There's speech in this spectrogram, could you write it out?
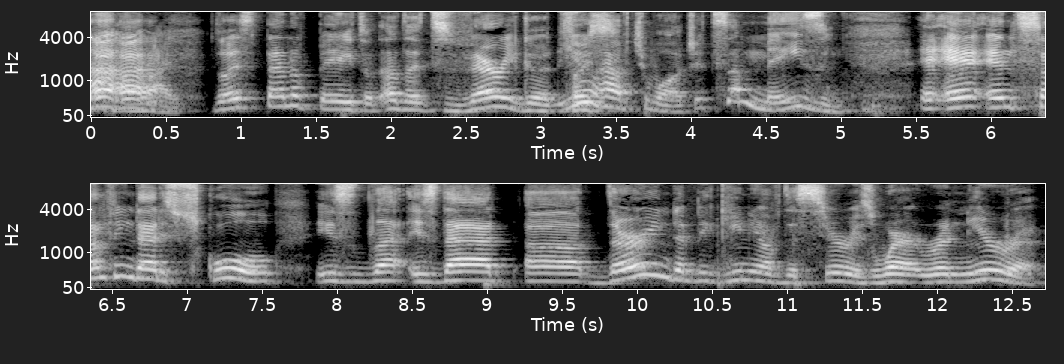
Right. Dois pés no peito. Oh, It's very good. So you have to watch. It's amazing. And, and something that is cool is that is that uh, during the beginning of the series, where Rhaenyra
